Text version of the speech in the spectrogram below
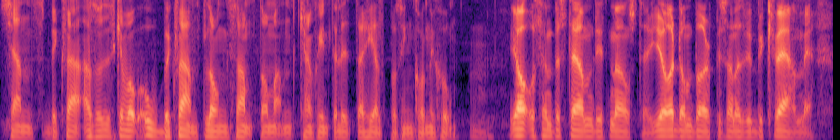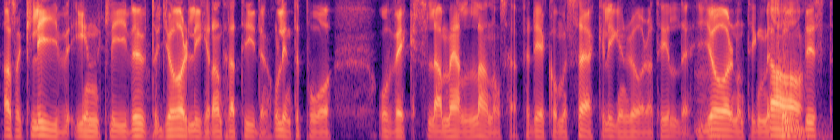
känns bekvämt. Alltså det ska vara obekvämt långsamt om man kanske inte litar helt på sin kondition. Ja, och sen bestäm ditt mönster. Gör de burpeesarna du är bekväm med. Alltså kliv in, kliv ut och gör likadant hela tiden. Håll inte på och växla mellan och så här, för det kommer säkerligen röra till det. Gör någonting metodiskt.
